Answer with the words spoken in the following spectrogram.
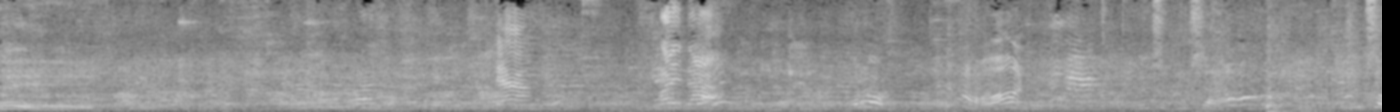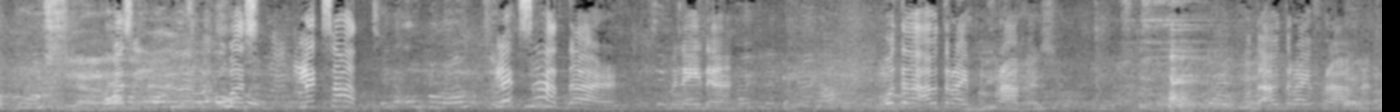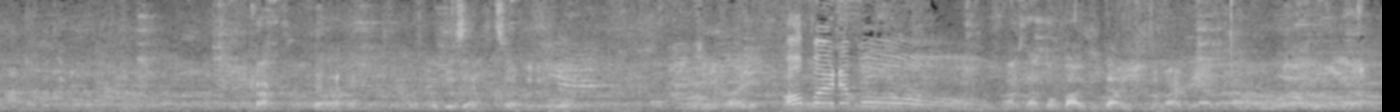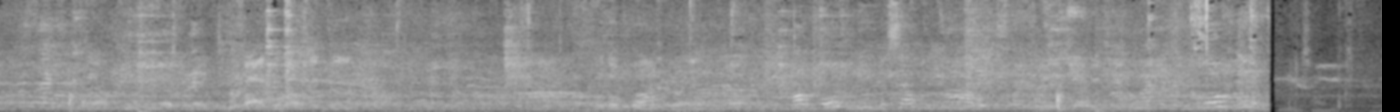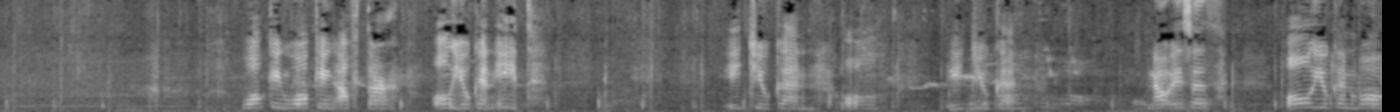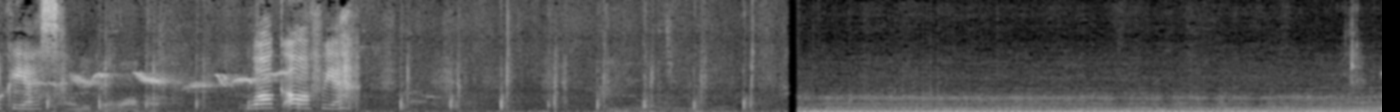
Hey. Luxe poesa. Luxe poes. Ja. Was, gewoon niet in de eh, was open. kletzat. In de open ruimte. Kletzat daar. Beneden. Moet de uitrijpen vragen. Moet de uitrij vragen. Kak. Het is echt zo. Op de grond. Dat is niet veilig. Op de pool. Maar hij staat toch buiten thuis. dus Dat maakt niet uit. both do the. Walking, walking after all you can eat. Eat you can, all eat you can. Now it says all you can walk, yes. Walk off, yeah.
